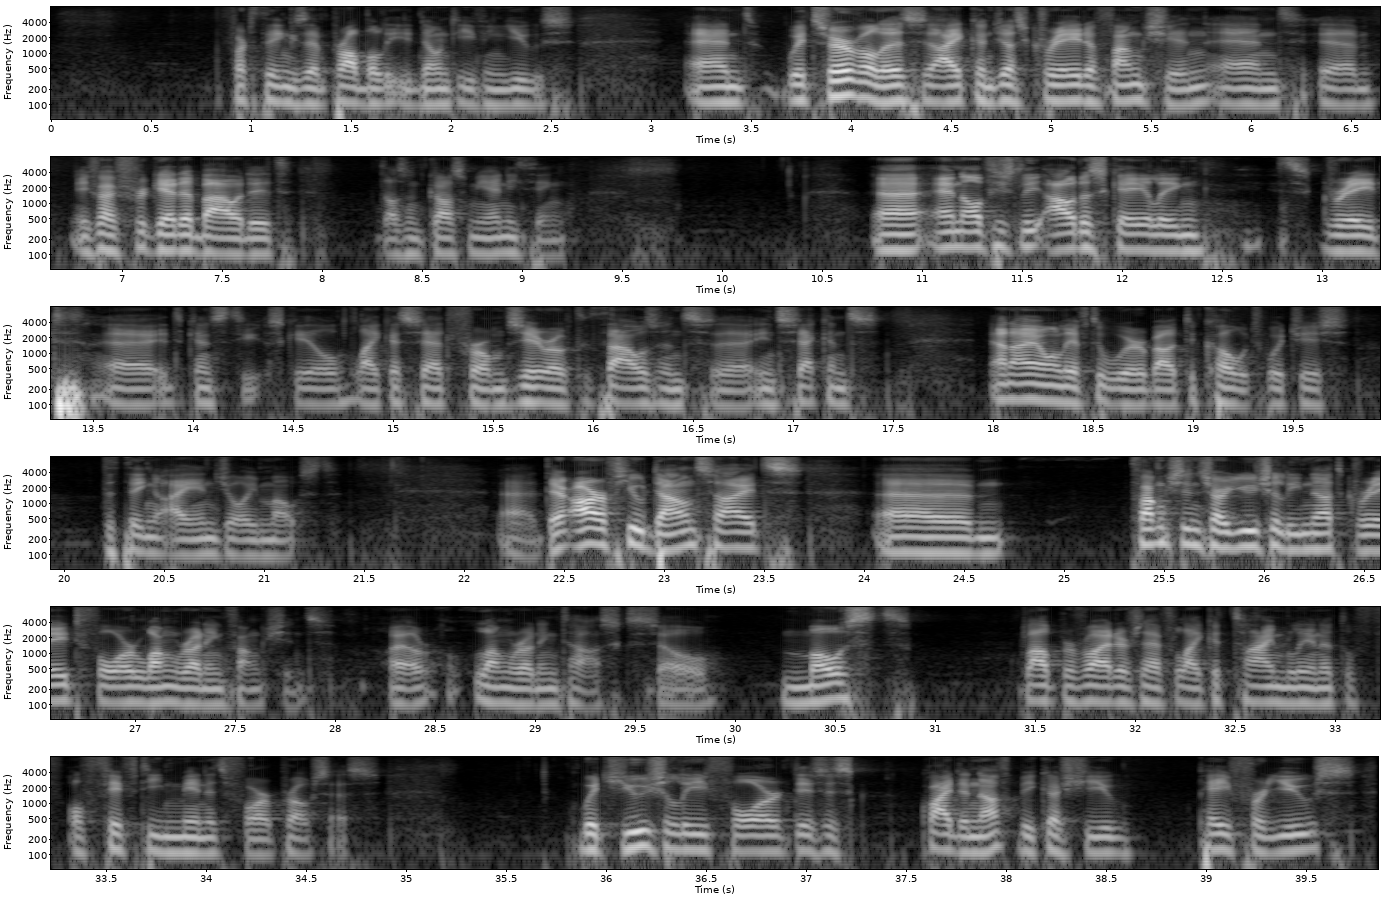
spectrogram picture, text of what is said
for things that probably you don't even use. And with serverless, I can just create a function, and um, if I forget about it, it doesn't cost me anything. Uh, and obviously, auto scaling, it's great. Uh, it can scale, like I said, from zero to thousands uh, in seconds. And I only have to worry about the code, which is the thing I enjoy most. Uh, there are a few downsides. Um, functions are usually not great for long-running functions or long-running tasks. So most cloud providers have like a time limit of, of 15 minutes for a process, which usually for this is quite enough because you pay for use.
